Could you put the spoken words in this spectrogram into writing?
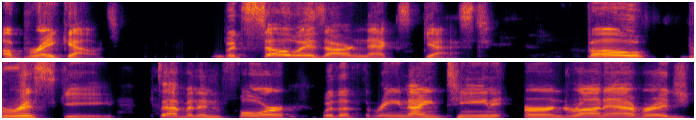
a breakout, but so is our next guest, Beau Brieske. Seven and four with a 319 earned run average.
